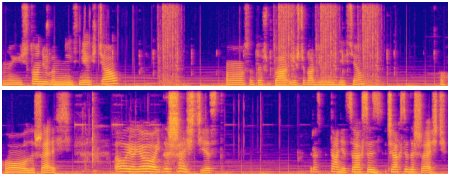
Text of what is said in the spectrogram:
No i stąd już bym nic nie chciał. O, stąd też ba jeszcze bardziej bym nic nie chciał. Oho, D6. Oj, oj, oj, D6 jest. Teraz pytanie, co ja chcę, czy ja chcę D6,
